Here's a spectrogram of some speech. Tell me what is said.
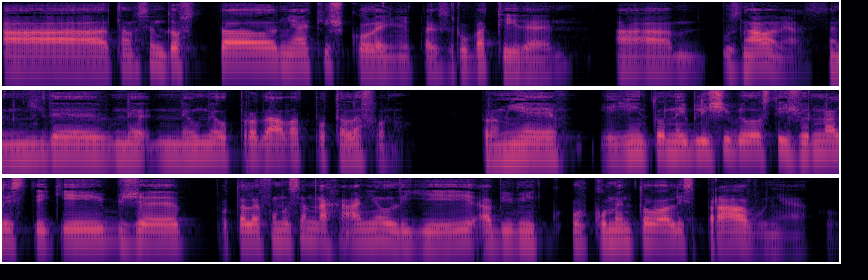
A tam jsem dostal nějaké školení, tak zhruba týden. A uznávám, já jsem nikdy ne, neuměl prodávat po telefonu. Pro mě jediné to nejbližší bylo z té žurnalistiky, že po telefonu jsem nachánil lidi, aby mi komentovali zprávu nějakou.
